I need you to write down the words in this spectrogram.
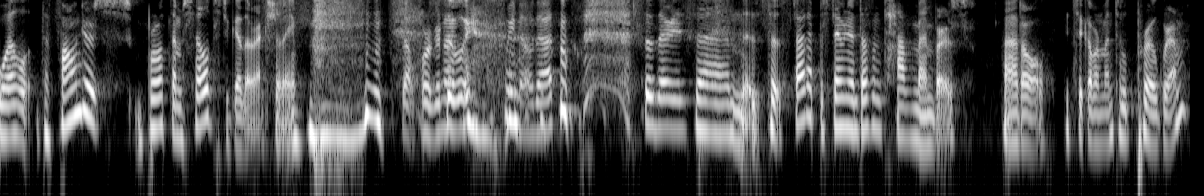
well the founders brought themselves together actually Self-organizing. we know that. so there is um, so startup estonia doesn't have members at all. It's a governmental program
